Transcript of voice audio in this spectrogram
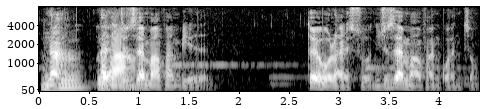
那、嗯、那你就是在麻烦别人。对我来说，你就是在麻烦观众。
